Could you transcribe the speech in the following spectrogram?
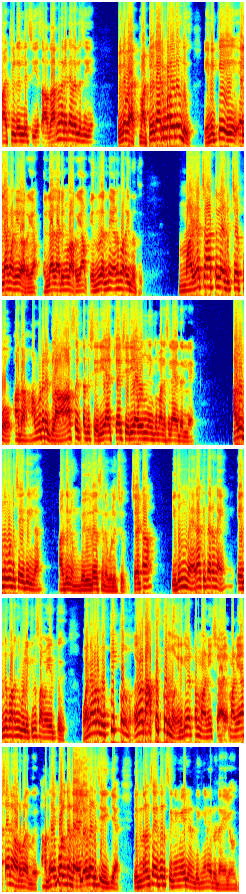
മാറ്റിയിടല്ലേ ചെയ്യുക? സാധാരണ നിലയ്ക്ക് അതല്ലേ ചെയ്യുക? പിന്നെ മറ്റൊരു കാര്യം പറയുന്നുണ്ട്. എനിക്ക് എല്ലാ പണിയും അറിയാം എല്ലാ കാര്യങ്ങളും അറിയാം എന്ന് തന്നെയാണ് പറയുന്നത്. മഴ ചാറ്റൽ അടിച്ചപ്പോ അതാ അവിടെ ഒരു ഗ്ലാസ് ഇട്ടത് ശരിയാക്കിയാൽ ശരിയാവുമെന്ന് നിങ്ങൾക്ക് മനസ്സിലായതല്ലേ? അതൊന്നുകൊണ്ട് ചെയ്തില്ല. അതിനും ബിൽഡേഴ്സിനെ വിളിച്ചു. ചേട്ടാ ഇതും നേരാക്കി തരണേ എന്ന് പറഞ്ഞ് വിളിക്കുന്ന സമയത്ത് ഓനവിടെ മുക്കിക്കൊന്നു ഓനവിടെ താത്തിക്കൊന്നു എനിക്ക് കേട്ട മണിഷ മണിയാശാനെ ഓർമ്മ വരുന്നത്. അതേപോലത്തെ ഡയലോഗ് അടിച്ചിരിക്കുക ഇന്ദ്രൻസ് ഏതൊരു സിനിമയിലുണ്ട് ഇങ്ങനെ ഒരു ഡയലോഗ്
